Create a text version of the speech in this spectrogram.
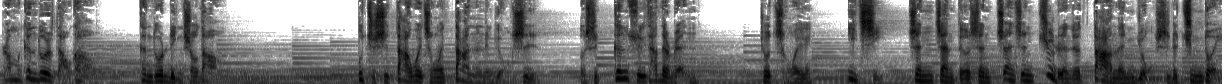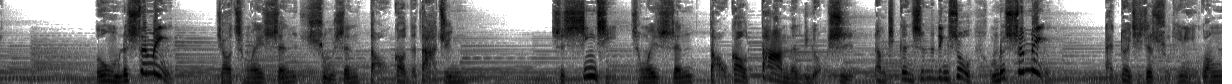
让我们更多的祷告，更多的领受到。不只是大卫成为大能的勇士，而是跟随他的人就成为一起征战得胜、战胜巨人的大能勇士的军队。而我们的生命就要成为神属神祷告的大军，是兴起成为神祷告大能的勇士，让其更深的领受我们的生命，来对齐这属天的眼光。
